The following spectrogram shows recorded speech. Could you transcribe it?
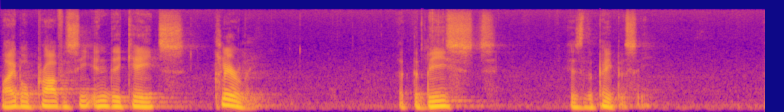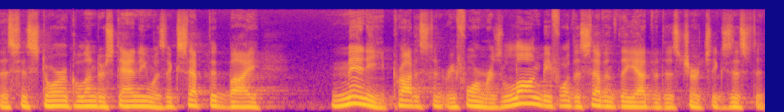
Bible prophecy indicates clearly that the beast is the papacy. This historical understanding was accepted by many Protestant reformers long before the Seventh day Adventist Church existed.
